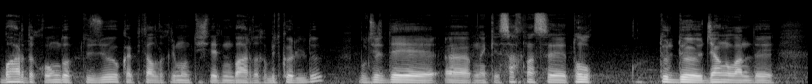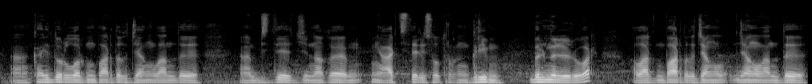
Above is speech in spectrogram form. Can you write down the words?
бардык оңдоп түзөө, капиталдык ремонт иштеринин бардыгы бүткөрүлдү. Бул жерде мынакей сахнасы толук түрдө жаңыланды, коридорлордун бардыгы жаңыланды. Бизде жанагы артисттерибиз отурган грим бөлмөлөрү бар. Алардын баардыгы жаңыланды.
